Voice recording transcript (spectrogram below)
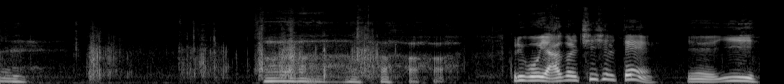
네. 하하하하. 그리고 약을 치실 때, 예, 이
